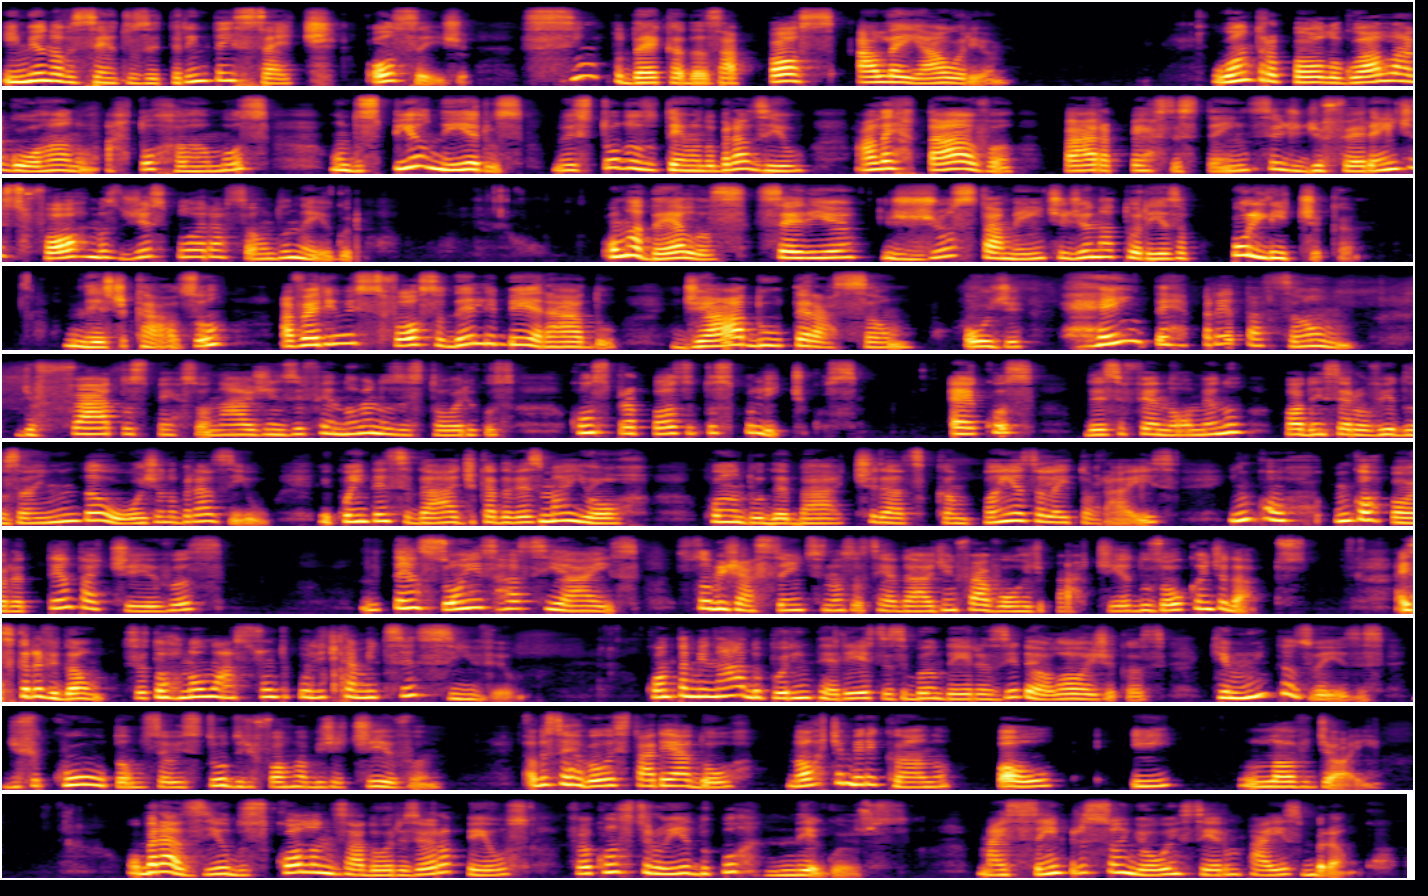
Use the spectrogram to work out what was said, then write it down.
Em 1937, ou seja, cinco décadas após a Lei Áurea, o antropólogo alagoano Arthur Ramos, um dos pioneiros no estudo do tema do Brasil, alertava para a persistência de diferentes formas de exploração do negro. Uma delas seria justamente de natureza política. Neste caso, haveria um esforço deliberado de adulteração ou de reinterpretação de fatos, personagens e fenômenos históricos com os propósitos políticos. Ecos desse fenômeno podem ser ouvidos ainda hoje no Brasil e com intensidade cada vez maior quando o debate das campanhas eleitorais incorpora tentativas e tensões raciais subjacentes na sociedade em favor de partidos ou candidatos. A escravidão se tornou um assunto politicamente sensível. Contaminado por interesses e bandeiras ideológicas que muitas vezes dificultam seu estudo de forma objetiva, observou o historiador norte-americano Paul E. Lovejoy. O Brasil dos colonizadores europeus foi construído por negros, mas sempre sonhou em ser um país branco.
